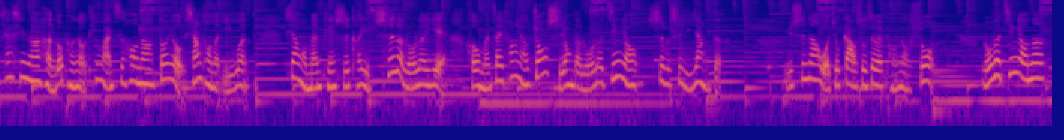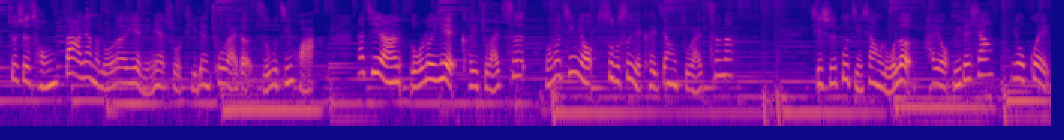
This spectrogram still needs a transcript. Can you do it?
相信呢，很多朋友听完之后呢，都有相同的疑问。像我们平时可以吃的罗勒叶和我们在芳疗中使用的罗勒精油是不是一样的？于是呢，我就告诉这位朋友说，罗勒精油呢，就是从大量的罗勒叶里面所提炼出来的植物精华。那既然罗勒叶可以煮来吃，罗勒精油是不是也可以这样煮来吃呢？其实不仅像罗勒，还有迷迭香、肉桂、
